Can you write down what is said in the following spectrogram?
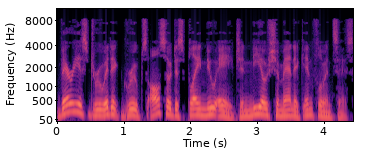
Various Druidic groups also display New Age and neo-shamanic influences.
